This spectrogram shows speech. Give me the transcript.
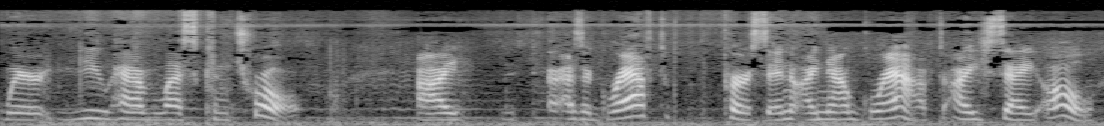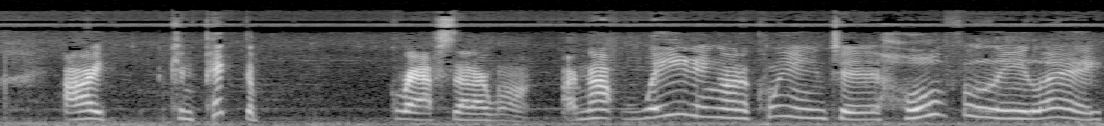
where you have less control. I, as a graft person, I now graft. I say, oh, I can pick the grafts that I want. I'm not waiting on a queen to hopefully lay,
